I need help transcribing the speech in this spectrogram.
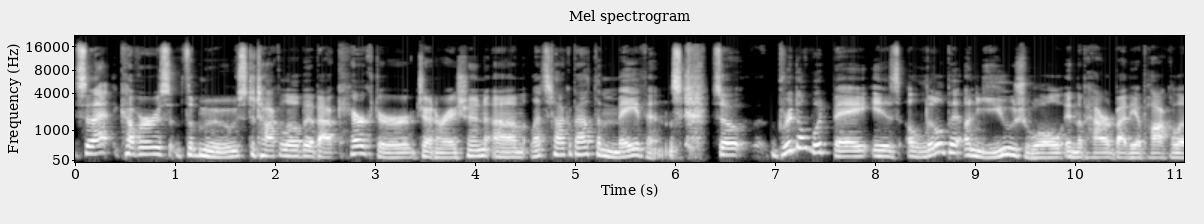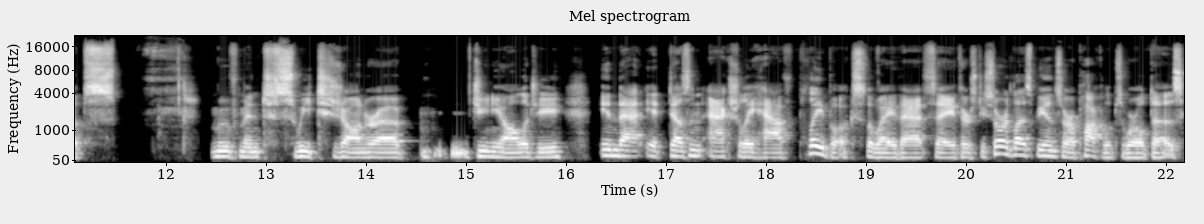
so that covers the moves. To talk a little bit about character generation, um, let's talk about the mavens. So Brindlewood Bay is a little bit unusual in the Powered by the Apocalypse movement, suite genre, genealogy, in that it doesn't actually have playbooks the way that, say, Thirsty Sword Lesbians or Apocalypse World does.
